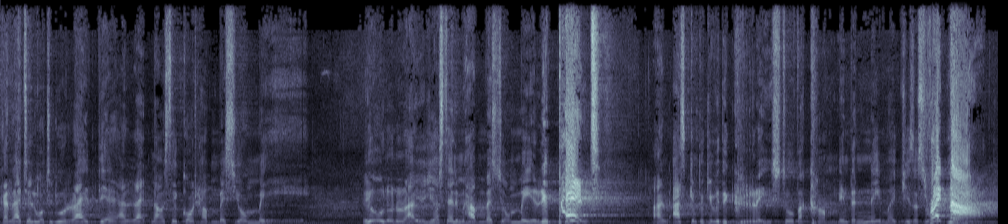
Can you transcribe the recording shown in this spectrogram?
Can I tell you what to do right there and right now? Say, God, have mercy on me. Oh, no, no, no. You just tell him, have mercy on me. Repent and ask him to give you the grace to overcome in the name of Jesus. Right now,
